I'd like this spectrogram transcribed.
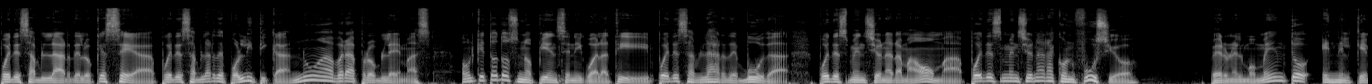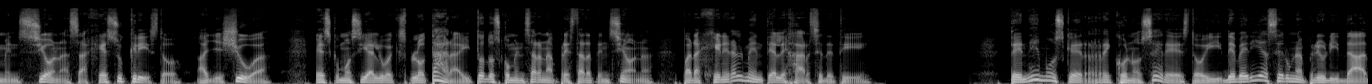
Puedes hablar de lo que sea, puedes hablar de política, no habrá problemas. Aunque todos no piensen igual a ti, puedes hablar de Buda, puedes mencionar a Mahoma, puedes mencionar a Confucio. Pero en el momento en el que mencionas a Jesucristo, a Yeshua, es como si algo explotara y todos comenzaran a prestar atención para generalmente alejarse de ti. Tenemos que reconocer esto y debería ser una prioridad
